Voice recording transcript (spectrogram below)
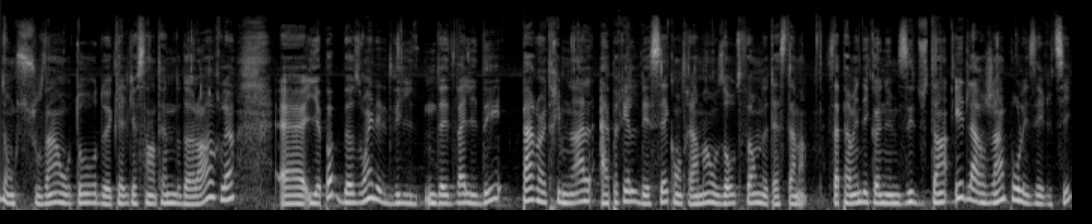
donc souvent autour de quelques centaines de dollars, euh, il n'y a pas besoin d'être validé par un tribunal après le décès, contrairement aux autres formes de testament. Ça permet d'économiser du temps et de l'argent pour les héritiers.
